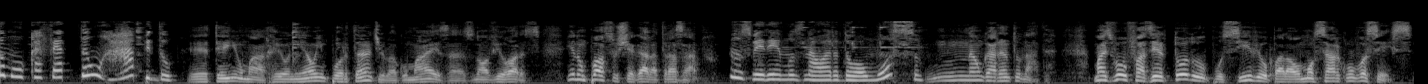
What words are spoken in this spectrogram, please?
Tomou café tão rápido. É, tenho uma reunião importante logo mais às nove horas e não posso chegar atrasado. Nos veremos na hora do almoço? Não garanto nada, mas vou fazer todo o possível para almoçar com vocês.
